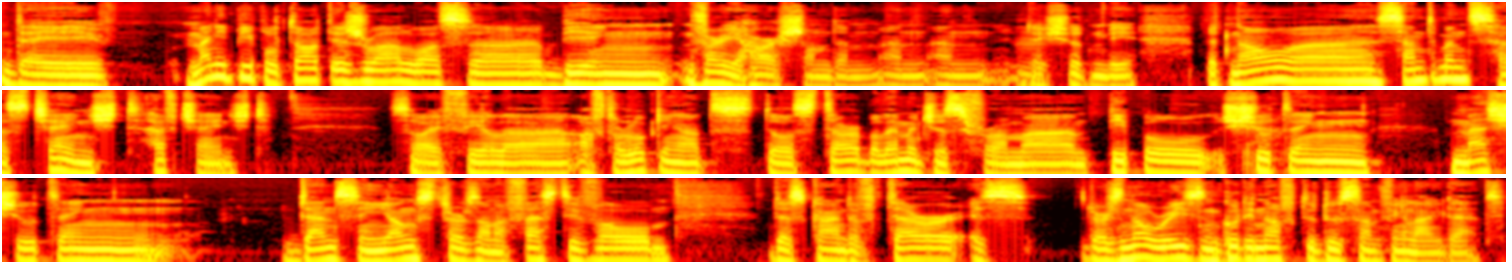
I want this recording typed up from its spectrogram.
they. Many people thought Israel was uh, being very harsh on them, and, and they shouldn't be. But now uh, sentiments has changed, have changed. So I feel uh, after looking at those terrible images from uh, people shooting, mass shooting, dancing youngsters on a festival, this kind of terror is there's no reason good enough to do something like that.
